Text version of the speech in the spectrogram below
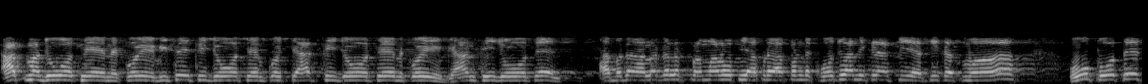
આત્મા જોવો છે ને કોઈ વિષયથી જોવો છે ને કોઈ ત્યાગથી જોવો છે ને કોઈ ધ્યાનથી જોવો છે આ બધા અલગ અલગ પ્રમાણોથી આપણે આપણને ખોજવા નીકળ્યા છીએ હકીકતમાં. હું પોતે જ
